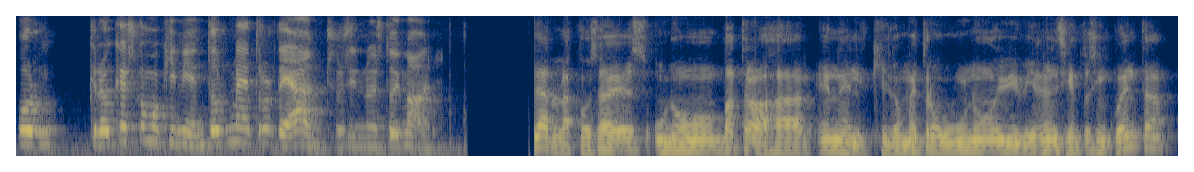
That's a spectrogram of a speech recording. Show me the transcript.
por, creo que es como 500 metros de ancho, si no estoy mal. Claro, la cosa es, uno va a trabajar en el kilómetro 1 y vivir en el 150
